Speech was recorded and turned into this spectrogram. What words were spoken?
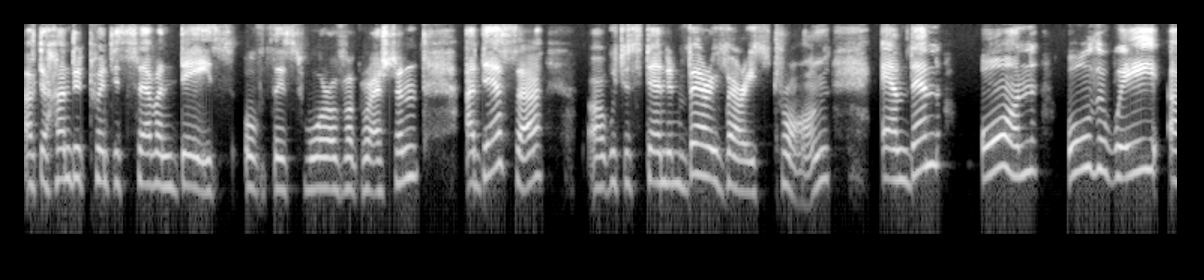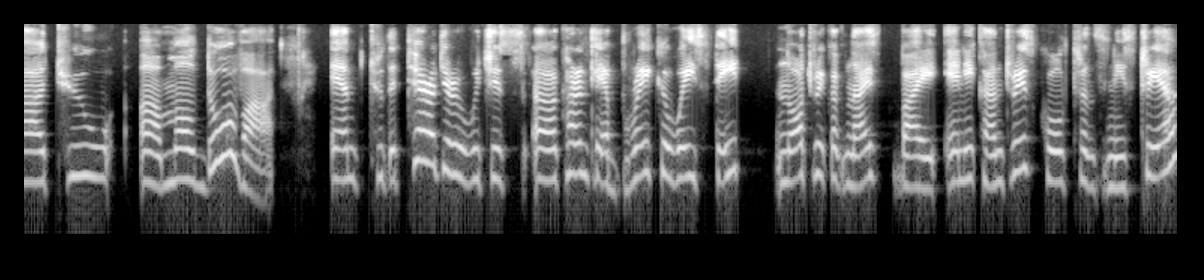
after 127 days of this war of aggression, Odessa, uh, which is standing very, very strong, and then on all the way uh, to uh, Moldova and to the territory which is uh, currently a breakaway state not recognized by any countries called Transnistria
